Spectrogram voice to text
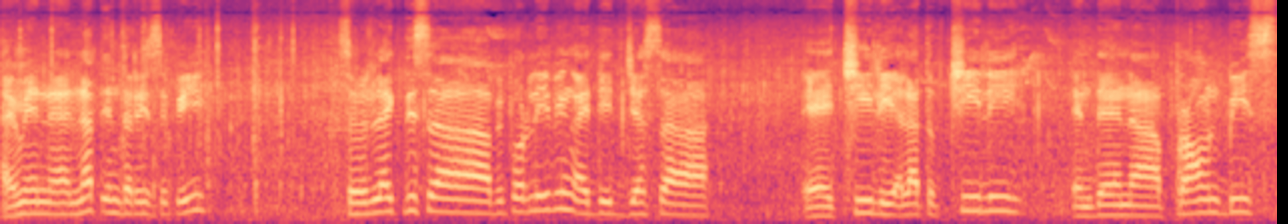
I mean uh, not in the recipe so like this uh, before leaving I did just uh, a chili a lot of chili and then uh, prawn beef.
